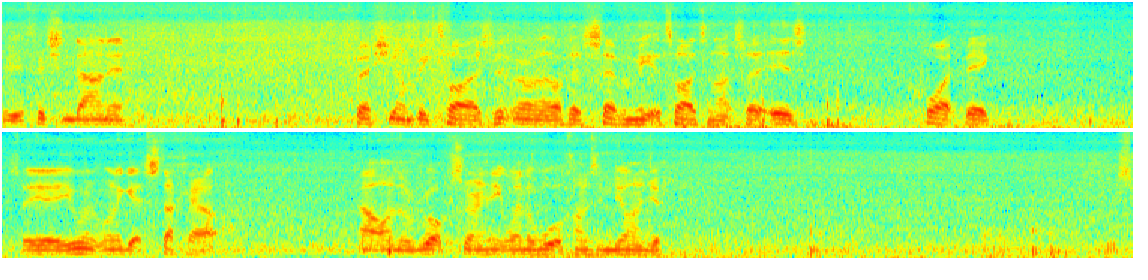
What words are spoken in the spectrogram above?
when you're fishing down here, especially on big tides. I think we're on like a seven meter tide tonight, so it is quite big. So yeah, you wouldn't want to get stuck out out on the rocks or anything when the water comes in behind you. Just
